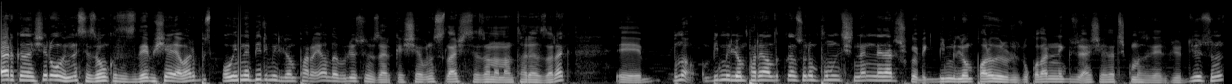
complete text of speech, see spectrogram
Arkadaşlar oyunda sezon kasası diye bir şey de var. Bu oyuna 1 milyon parayı alabiliyorsunuz arkadaşlar. Bunu slash sezon anahtarı yazarak. Ee, bunu 1 milyon parayı aldıktan sonra bunun içinden neler çıkıyor? Peki 1 milyon para veriyoruz o kadar ne güzel şeyler çıkması gerekiyor diyorsunuz.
